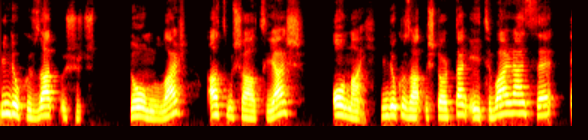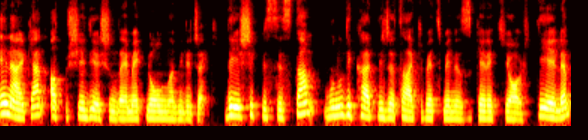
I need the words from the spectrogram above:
1963 doğumlular 66 yaş 10 ay. 1964'ten itibaren ise en erken 67 yaşında emekli olunabilecek. Değişik bir sistem. Bunu dikkatlice takip etmeniz gerekiyor diyelim.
